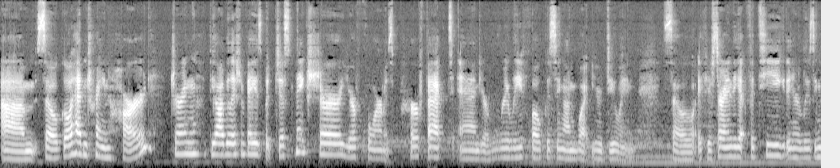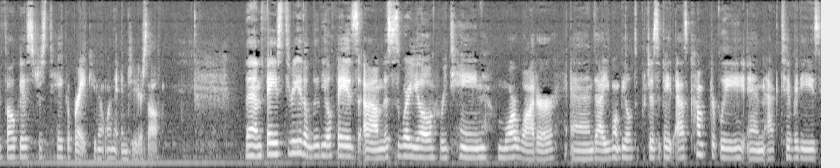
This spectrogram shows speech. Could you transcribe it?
Um, so go ahead and train hard during the ovulation phase, but just make sure your form is perfect and you're really focusing on what you're doing. So if you're starting to get fatigued and you're losing focus, just take a break. You don't want to injure yourself. Then phase three, the luteal phase, um, this is where you'll retain more water and uh, you won't be able to participate as comfortably in activities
